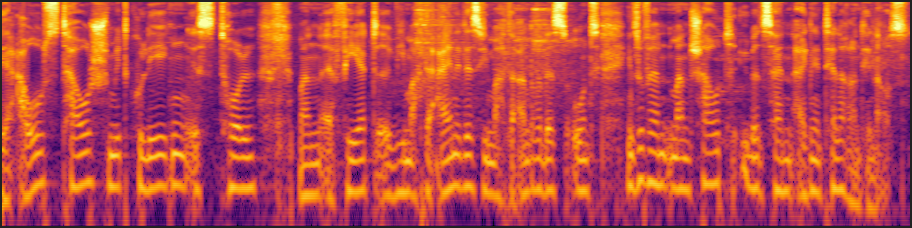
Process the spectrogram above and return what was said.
Der Austausch mit Kollegen ist toll. Man erfährt, äh, wie macht der eine das, wie macht der andere das. Und insofern, man schaut über seinen eigenen Tellerrand hinaus.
